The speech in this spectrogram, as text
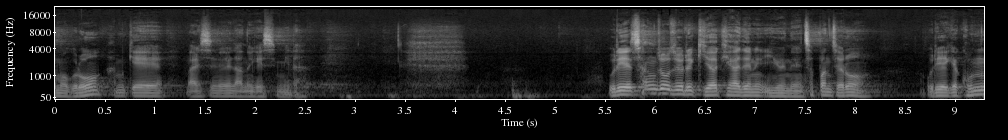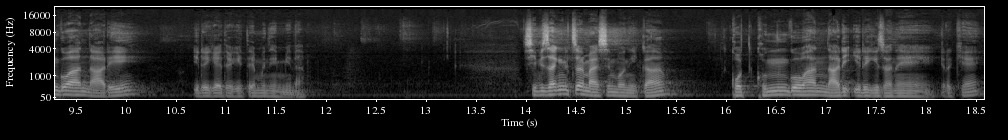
제목으로 함께 말씀을 나누겠습니다. 우리의 창조주를 기억해야 되는 이유는 첫 번째로 우리에게 곤고한 날이 이르게 되기 때문입니다. 12장 1절 말씀 보니까 곧 곤고한 날이 이르기 전에 이렇게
